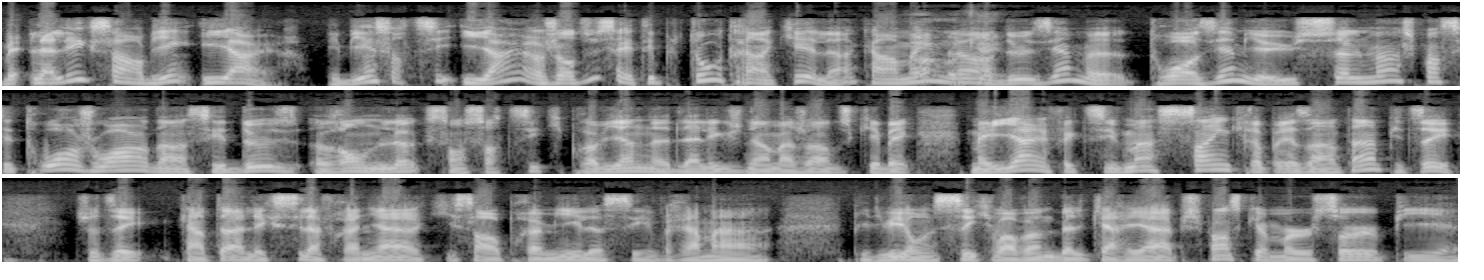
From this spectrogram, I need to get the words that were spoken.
Mais la Ligue sort bien hier. Est bien sortie hier. Aujourd'hui, ça a été plutôt tranquille, hein, quand même. Ah, en deuxième, euh, troisième, il y a eu seulement, je pense, c'est trois joueurs dans ces deux rondes-là qui sont sortis qui proviennent de la Ligue junior majeure du Québec. Mais hier, effectivement, cinq représentants. Puis tu sais, je veux dire, quand tu as Alexis Lafrenière qui sort premier, là, c'est vraiment. Puis lui, on le sait qu'il va avoir une belle carrière. Puis je pense que Mercer puis, euh,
